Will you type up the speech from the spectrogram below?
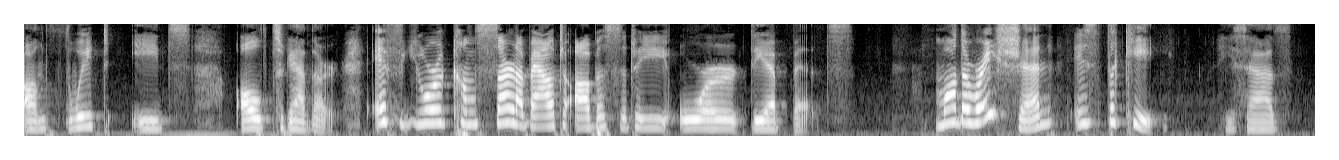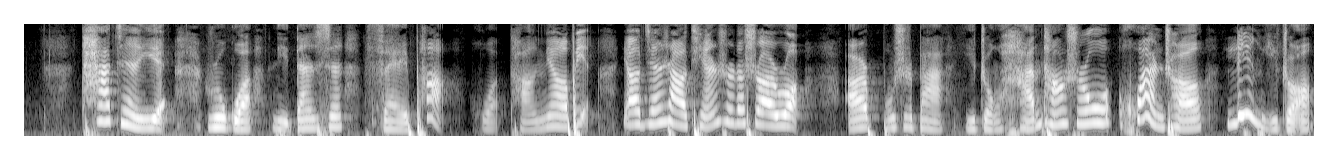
on sweet eats altogether if you're concerned about obesity or diabetes. Moderation is the key, he says. 他建议，如果你担心肥胖或糖尿病，要减少甜食的摄入。 而不是把一种含糖食物换成另一种。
